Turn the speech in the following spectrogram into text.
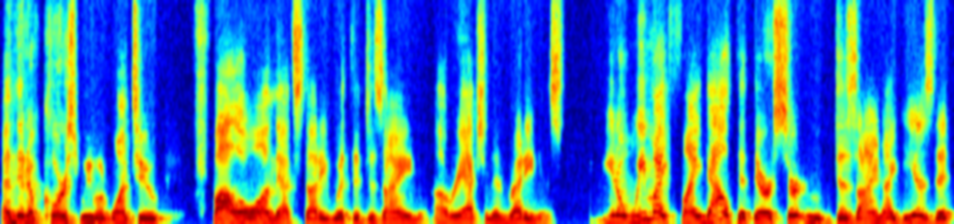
And then, of course, we would want to follow on that study with the design uh, reaction and readiness. You know, we might find out that there are certain design ideas that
